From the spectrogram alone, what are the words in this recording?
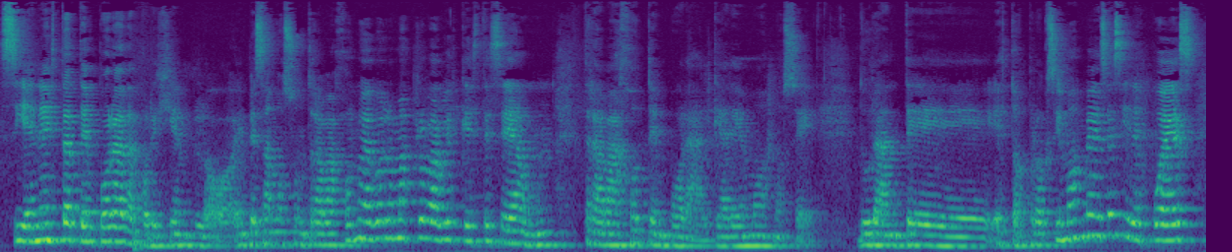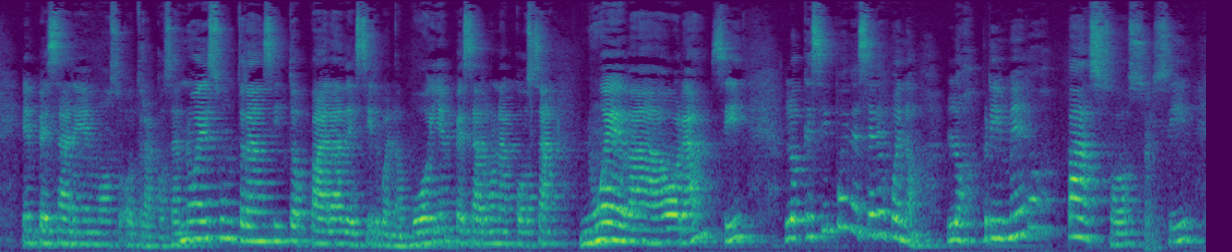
Si en esta temporada, por ejemplo, empezamos un trabajo nuevo, lo más probable es que este sea un trabajo temporal, que haremos, no sé, durante estos próximos meses y después empezaremos otra cosa. No es un tránsito para decir, bueno, voy a empezar una cosa nueva ahora, ¿sí? Lo que sí puede ser es, bueno, los primeros pasos, ¿sí?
